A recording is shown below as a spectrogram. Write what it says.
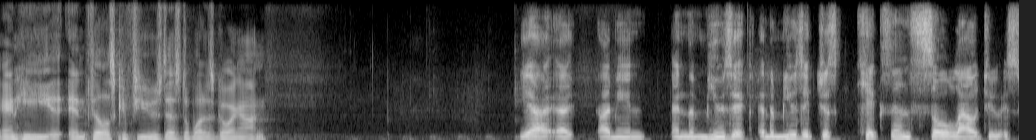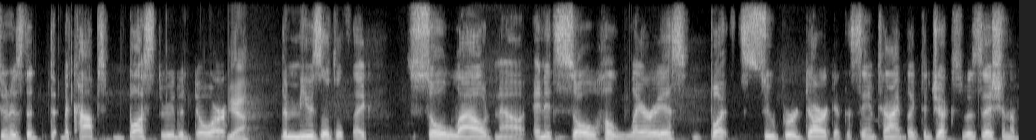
and he and Phil is confused as to what is going on. yeah I, I mean and the music and the music just kicks in so loud too. As soon as the the cops bust through the door Yeah, the music is like so loud now and it's so hilarious but super dark at the same time. Like the juxtaposition of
